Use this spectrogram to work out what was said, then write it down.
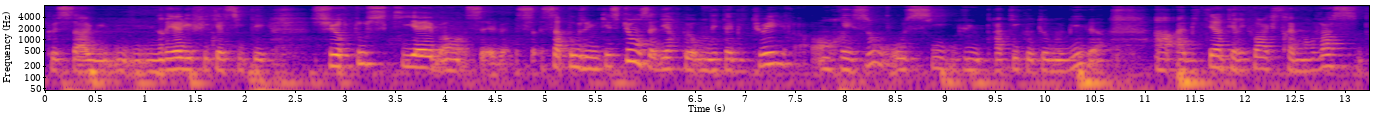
que ça a une réelle efficacité. Sur tout ce qui est, ça pose une question, c'est-à-dire qu'on est habitué, en raison aussi d'une pratique automobile, à habiter un territoire extrêmement vaste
